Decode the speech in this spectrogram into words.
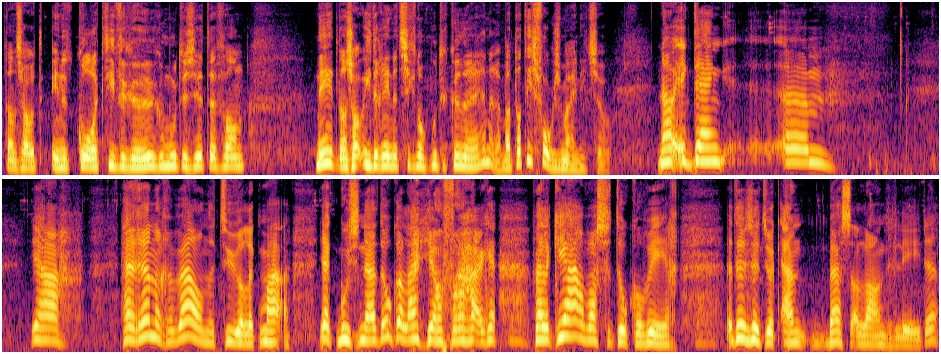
dan zou het in het collectieve geheugen moeten zitten van... Nee, dan zou iedereen het zich nog moeten kunnen herinneren. Maar dat is volgens mij niet zo. Nou, ik denk, ehm, ja, herinneren wel natuurlijk. Maar ja, ik moest net ook al aan jou vragen, welk jaar was het ook alweer? Het is natuurlijk en best al lang geleden.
